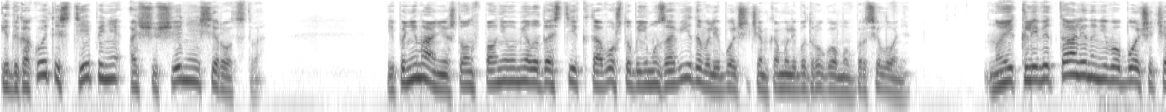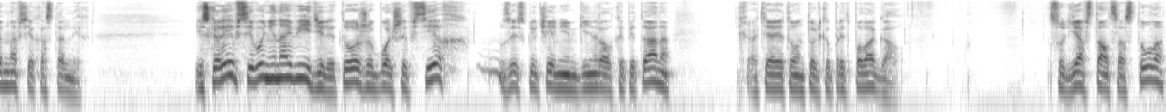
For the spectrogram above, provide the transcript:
И до какой-то степени ощущение сиротства и понимание, что он вполне умело достиг того, чтобы ему завидовали больше, чем кому-либо другому в Барселоне, но и клеветали на него больше, чем на всех остальных. И, скорее всего, ненавидели тоже больше всех, за исключением генерал-капитана, хотя это он только предполагал. Судья встал со стула.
